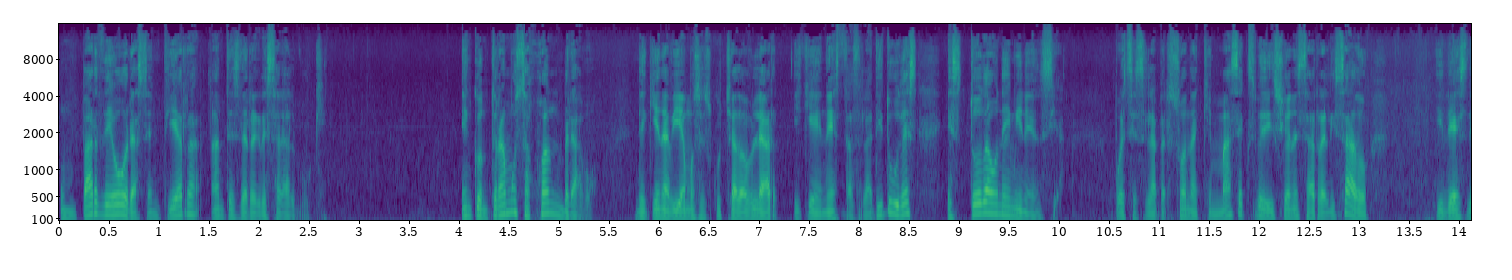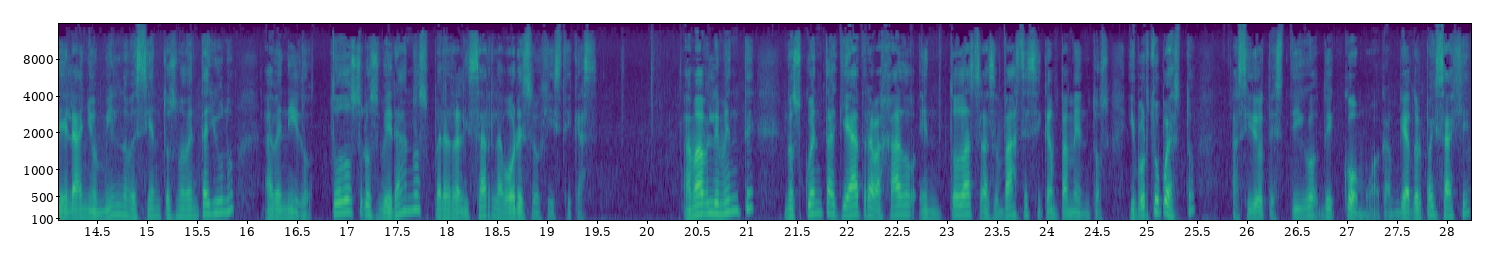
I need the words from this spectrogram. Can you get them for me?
un par de horas en tierra antes de regresar al buque. Encontramos a Juan Bravo, de quien habíamos escuchado hablar y que en estas latitudes es toda una eminencia, pues es la persona que más expediciones ha realizado y desde el año 1991 ha venido todos los veranos para realizar labores logísticas. Amablemente nos cuenta que ha trabajado en todas las bases y campamentos y por supuesto ha sido testigo de cómo ha cambiado el paisaje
